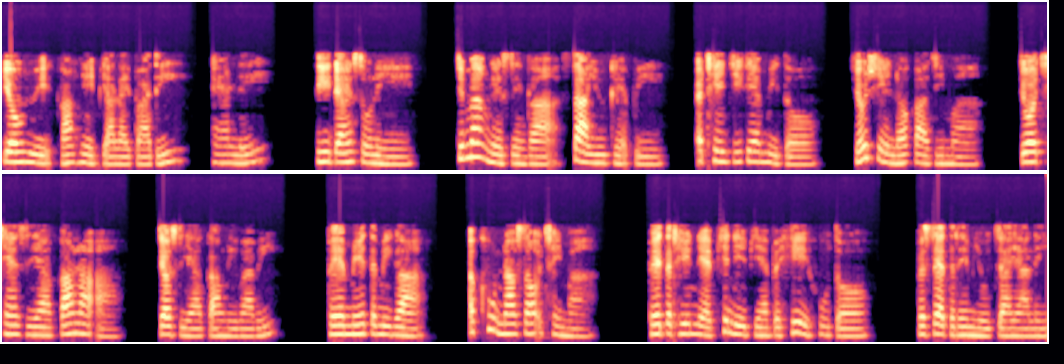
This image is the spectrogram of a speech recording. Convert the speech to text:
ပြုံး၍ခေါင်းညှိပြလိုက်ပါသည်ဟန်လေဒီတိုင်းဆိုရင်ကျမငယ်စဉ်ကစယူခဲ့ပြီးအထင်ကြီးခဲ့မိသောရုပ်ရှင်လောကကြီးမှာကြောချမ်းစရာကောင်းလောက်အောင်ကြောက်စရာကောင်းနေပါပြီဘယ်မင်းသမီးကအခုနောက်ဆုံးအချိန်မှာဘယ်တထေးနဲ့ဖြစ်နေပြန်ပဟေ့ဟုသော ပါဆက်တဲ့မျိုးကြားရလေ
